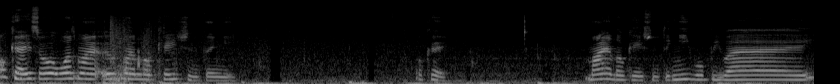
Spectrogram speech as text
Okay, so it was my it was my location thingy. Okay. My location thingy will be right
